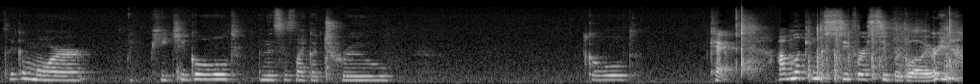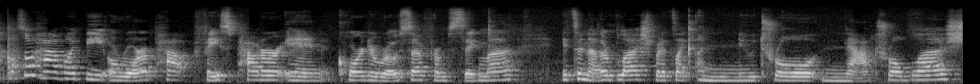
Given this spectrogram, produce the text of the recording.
It's like a more like peachy gold and this is like a true gold. Okay, I'm looking super, super glowy right now. I also have like the Aurora face powder in Cor de Rosa from Sigma. It's another blush, but it's like a neutral, natural blush.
